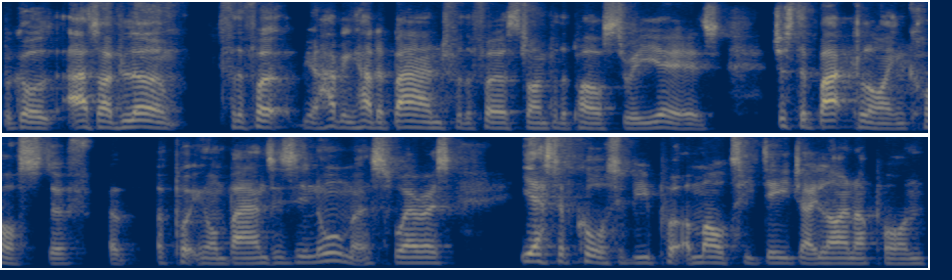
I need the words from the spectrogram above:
because as I've learned for the first, you know, having had a band for the first time for the past three years, just the backline cost of, of, of putting on bands is enormous. Whereas, yes, of course, if you put a multi DJ lineup on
